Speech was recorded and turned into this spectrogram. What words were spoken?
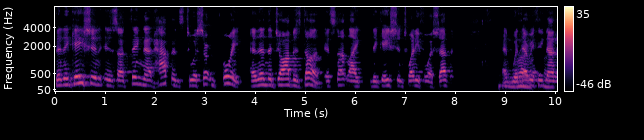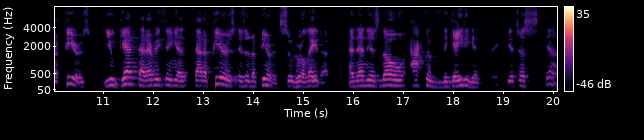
the negation is a thing that happens to a certain point and then the job is done. It's not like negation 24 7. And with Right, everything right. that appears, you get that everything uh, that appears is an appearance sooner or later. And then there's no act of negating anything. You just, yeah.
